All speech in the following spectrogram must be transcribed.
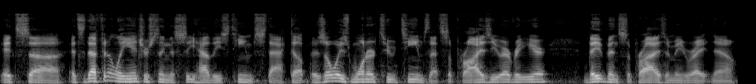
it's uh, it's definitely interesting to see how these teams stack up. There's always one or two teams that surprise you every year. They've been surprising me right now.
